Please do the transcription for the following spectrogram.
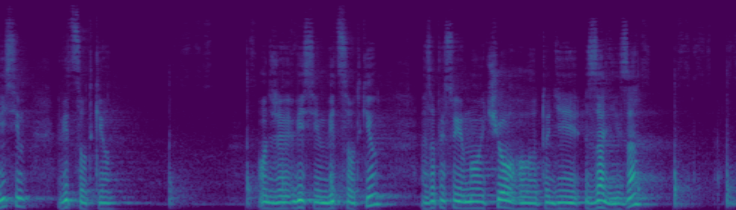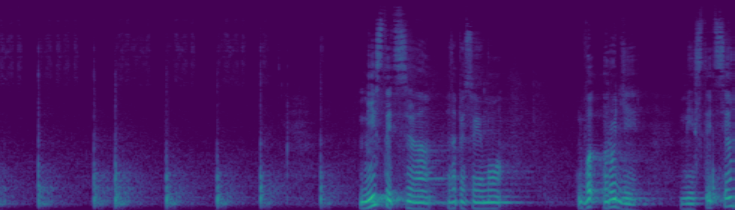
8 відсотків. Отже, 8 відсотків. Записуємо чого тоді заліза. Міститься, записуємо в руді. Міститься.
